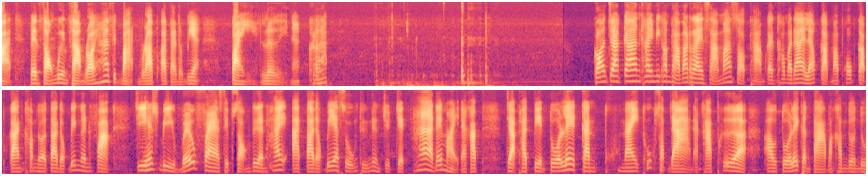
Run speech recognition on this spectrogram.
บาท เป็น 2350 บาท รับอัตราดอกเบี้ยไปเลยนะครับ ก่อนจากการใครมีคำถามอะไรสามารถสอบถามกันเข้ามาได้ แล้วกลับมาพบกับการคำนวณตาดอกเบี้ยเงินฝาก GHB Welfare 12 เดือน ให้อัตราดอกเบี้ยสูงถึง 1.75 ได้ใหม่นะครับ จะผัดเปลี่ยนตัวเลขกันในทุกสัปดาห์นะครับ เพื่อเอาตัวเลขต่างๆ มาคำนวณดู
